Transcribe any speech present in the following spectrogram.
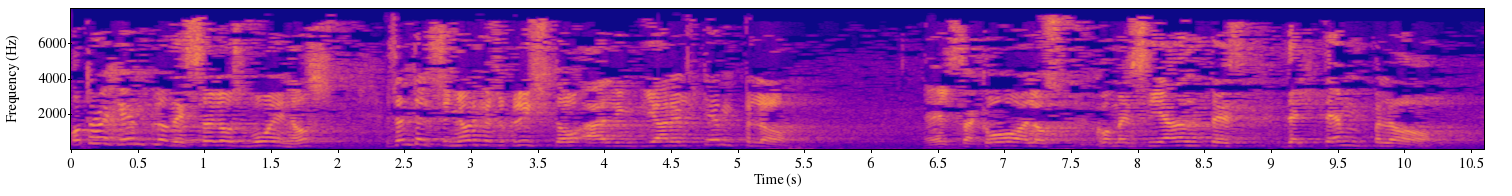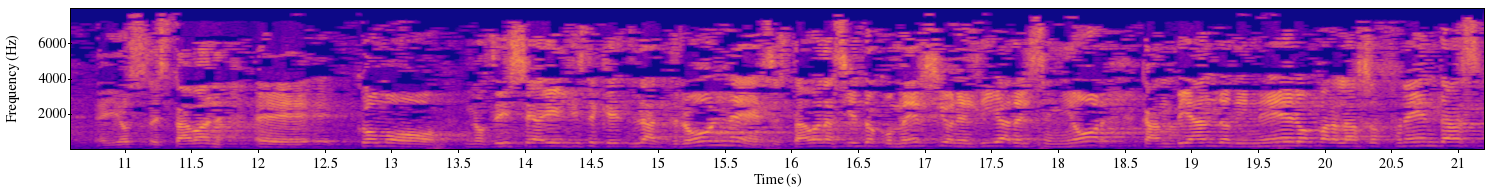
Otro ejemplo de celos buenos es el del Señor Jesucristo al limpiar el templo. Él sacó a los comerciantes del templo ellos estaban, eh, como nos dice ahí, dice que ladrones estaban haciendo comercio en el día del Señor, cambiando dinero para las ofrendas,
